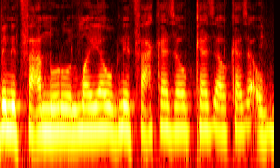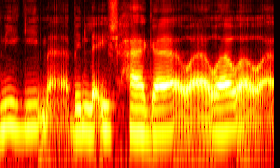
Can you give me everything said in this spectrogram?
بندفع النور والميه وبندفع كذا وكذا وكذا وبنيجي ما بنلاقيش حاجة و و و و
